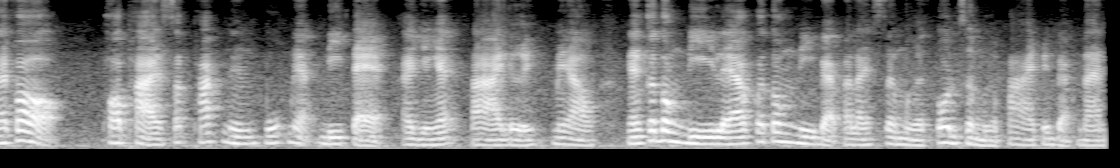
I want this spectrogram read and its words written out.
แล้วก็พอผ่านสักพักหนึ่งปุ๊บเนี่ยดีแตกอะไรอย่างเงี้ยตายเลยไม่เอา งั้นก็ต้องดีแล้วก็ต้องมีแบบอะไรเสมอต้นเสมอปลายเป็นแบบนั้น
